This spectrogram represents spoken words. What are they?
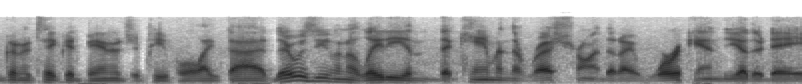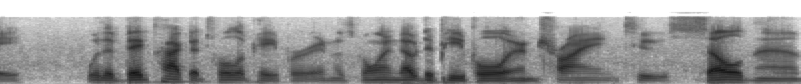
going to take advantage of people like that. There was even a lady in, that came in the restaurant that I work in the other day with a big pack of toilet paper and was going up to people and trying to sell them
